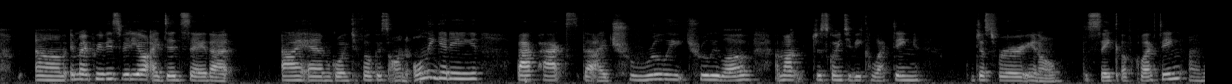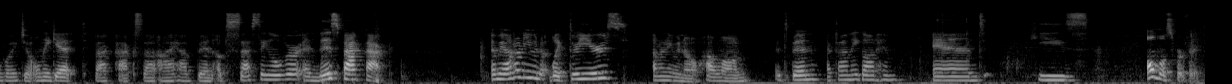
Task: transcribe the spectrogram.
um, in my previous video, I did say that I am going to focus on only getting backpacks that I truly, truly love. I'm not just going to be collecting just for, you know, the sake of collecting. I'm going to only get backpacks that I have been obsessing over. And this backpack I mean, I don't even like three years. I don't even know how long it's been. I finally got him, and he's almost perfect.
